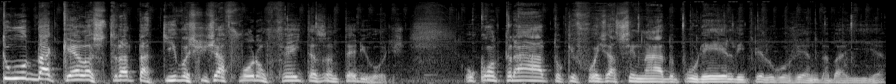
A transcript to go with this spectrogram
tudo aquelas tratativas que já foram feitas anteriores. O contrato que foi assinado por ele e pelo governo da Bahia,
